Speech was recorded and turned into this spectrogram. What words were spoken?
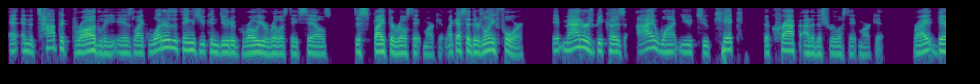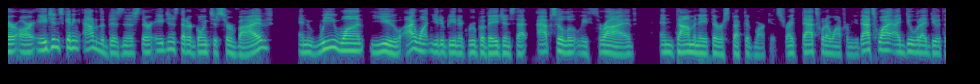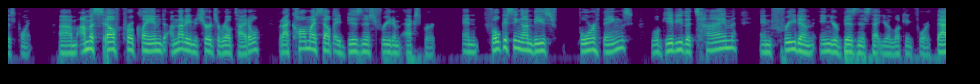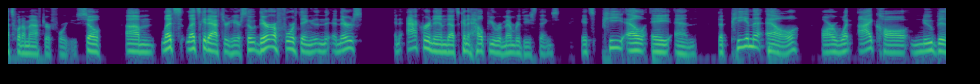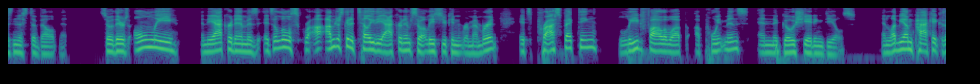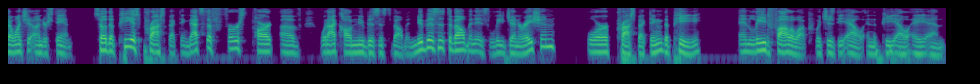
and, and, the topic broadly is like, what are the things you can do to grow your real estate sales despite the real estate market? Like I said, there's only four. It matters because I want you to kick the crap out of this real estate market, right? There are agents getting out of the business, there are agents that are going to survive and we want you, I want you to be in a group of agents that absolutely thrive and dominate their respective markets, right? That's what I want from you. That's why I do what I do at this point. Um, I'm a self proclaimed, I'm not even sure it's a real title, but I call myself a business freedom expert. And focusing on these four things will give you the time and freedom in your business that you're looking for. That's what I'm after for you. So um, let's let's get after it here. So there are four things, and, and there's an acronym that's going to help you remember these things. It's P L A N. The P and the mm. L are what I call new business development. So there's only, and the acronym is, it's a little, I'm just going to tell you the acronym so at least you can remember it. It's prospecting, lead follow up, appointments, and negotiating deals. And let me unpack it because I want you to understand. So the P is prospecting. That's the first part of what I call new business development. New business development is lead generation or prospecting, the P, and lead follow up, which is the L in the mm-hmm. P L A N.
